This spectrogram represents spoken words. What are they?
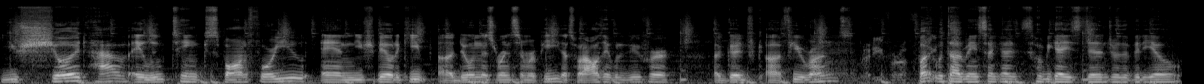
you should have a loot tink spawn for you and you should be able to keep uh, doing this rinse and repeat. That's what I was able to do for a good uh, few runs. But with that being said, guys, hope you guys did enjoy the video.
